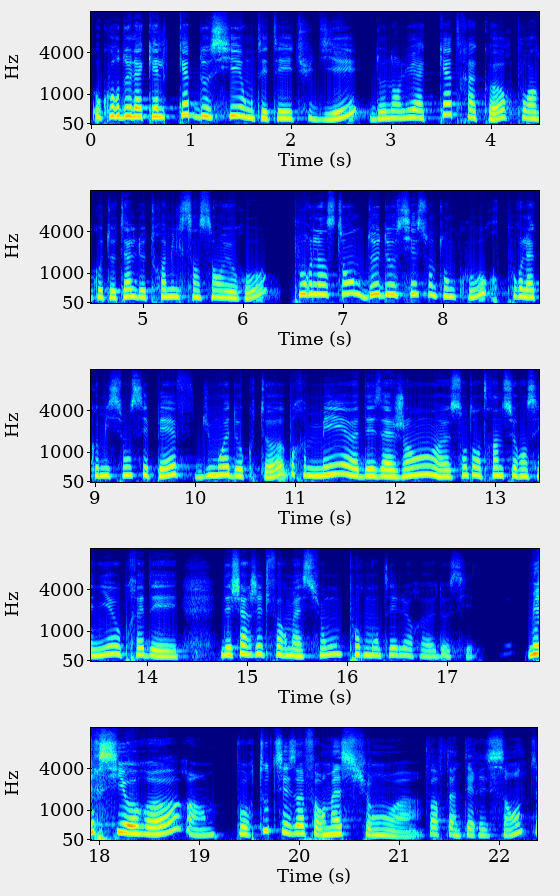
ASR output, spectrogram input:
au cours de laquelle quatre dossiers ont été étudiés, donnant lieu à quatre accords pour un coût total de 3500 euros. Pour l'instant, deux dossiers sont en cours pour la commission CPF du mois d'octobre, mais euh, des agents euh, sont en train de se renseigner auprès des, chargés de formation pour monter leur euh, dossier. Merci Aurore pour toutes ces informations fort intéressantes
